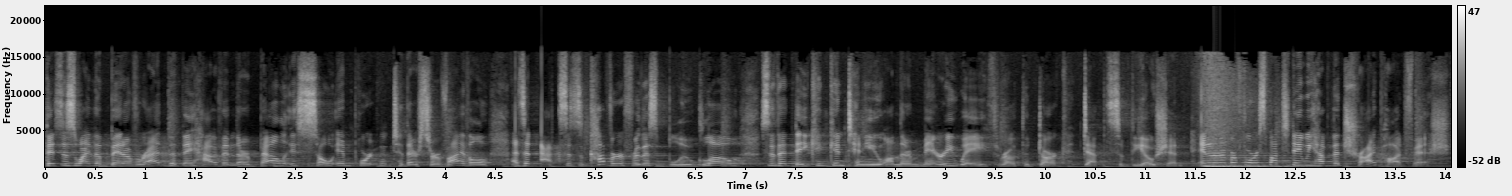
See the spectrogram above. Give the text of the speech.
This is why the bit of red that they have in their bell is so important to their survival as it acts as a cover for this blue glow so that they can continue on their merry way throughout the dark depths of the ocean. In our number 4 spot today we have the tripod fish.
